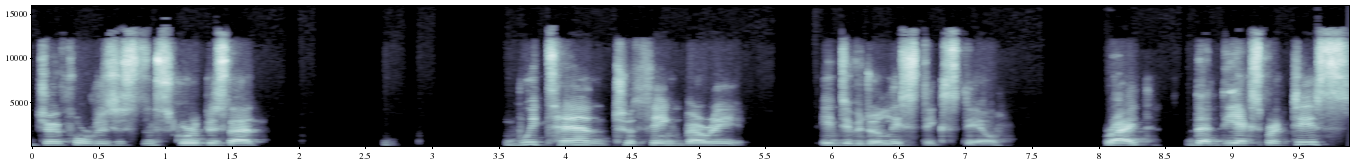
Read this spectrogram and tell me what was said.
joyful resistance group is that we tend to think very individualistic still right? That the expertise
